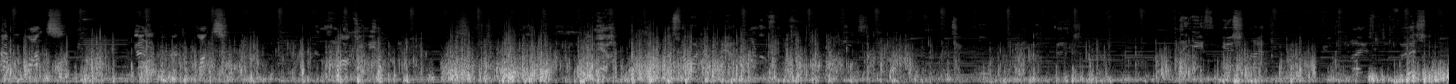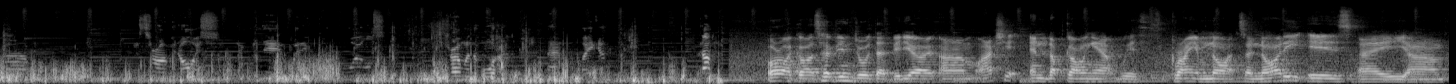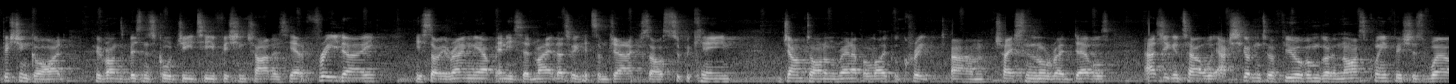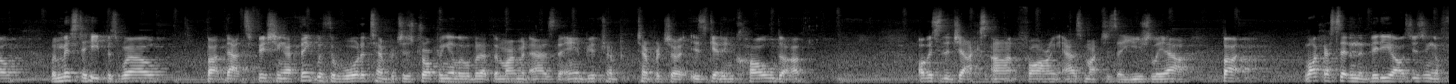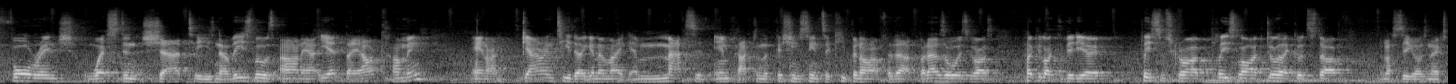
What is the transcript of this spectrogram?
Grab it once. You only have to grab it once. Guys, hope you enjoyed that video. Um, I actually ended up going out with Graham Knight. So Knighty is a um, fishing guide who runs a business called GT Fishing Charters. He had a free day, he, so he rang me up and he said, mate, let's go hit some jack. So I was super keen, jumped on him, ran up a local creek um, chasing the little red devils. As you can tell, we actually got into a few of them, got a nice queenfish as well. We missed a heap as well, but that's fishing. I think with the water temperatures dropping a little bit at the moment as the ambient temp temperature is getting colder, obviously the jacks aren't firing as much as they usually are. But like I said in the video, I was using a four inch Westin ShadTeez. Now these lures aren't out yet, they are coming, and I guarantee they're gonna make a massive impact on the fishing scene, so keep an eye out for that. But as always guys, hope you liked the video. Please subscribe, please like, do all that good stuff, and I'll see you guys next time.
